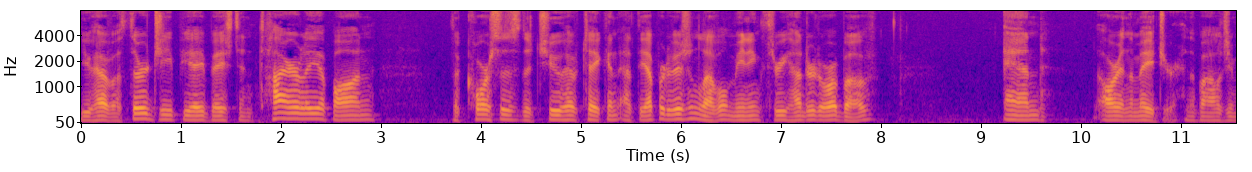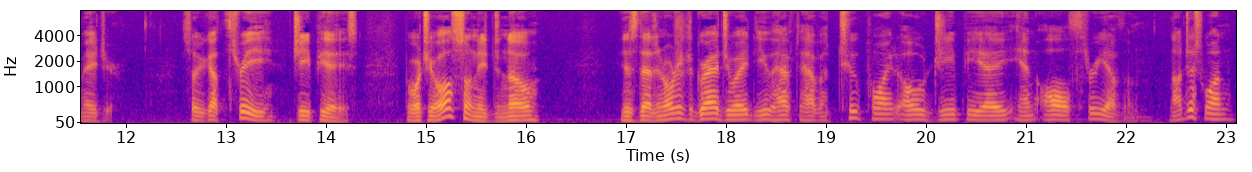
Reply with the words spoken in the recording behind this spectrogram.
you have a third GPA based entirely upon the courses that you have taken at the upper division level, meaning 300 or above, and are in the major, in the biology major. So you've got three GPAs. But what you also need to know is that in order to graduate, you have to have a 2.0 GPA in all three of them. Not just one.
